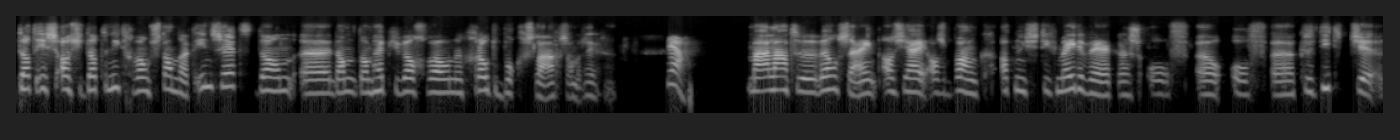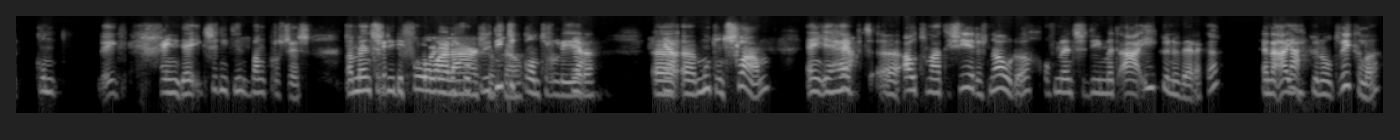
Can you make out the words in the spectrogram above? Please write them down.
Dat is, als je dat er niet gewoon standaard inzet, dan, uh, dan, dan heb je wel gewoon een grote bok geslagen, zal ik maar zeggen. Ja. Maar laten we wel zijn, als jij als bank administratief medewerkers of, uh, of kredietje, ik, geen idee, ik zit niet in het bankproces. Maar mensen die de voorwaarden voor kredieten controleren, ja. Ja. moet ontslaan. En je hebt ja. automatiseerders nodig, of mensen die met AI kunnen werken en AI kunnen ontwikkelen.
